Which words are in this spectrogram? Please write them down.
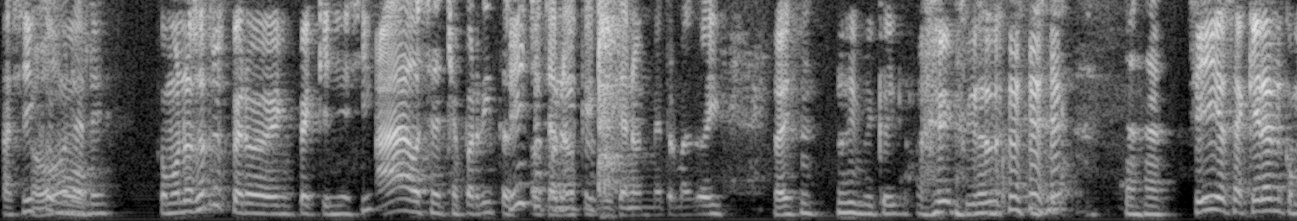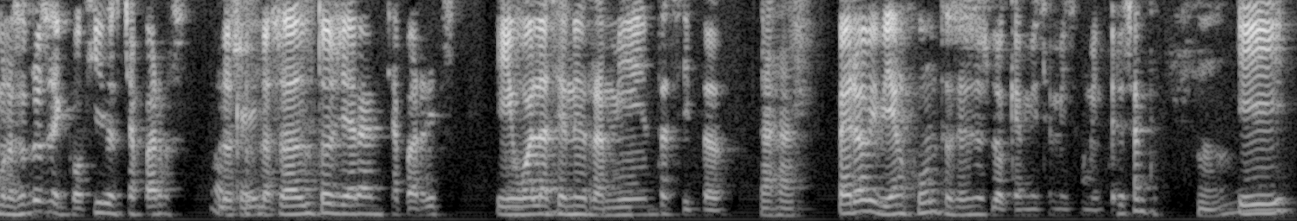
Así como, Órale. como nosotros, pero en pequeñecito. Ah, o sea, chaparritos. Sí, O sea, no que chaparritos. crecían un metro más. Ay, Ay, ay, me caigo. Cuidado. Ajá. sí, o sea que eran como nosotros encogidos, chaparros. Los, los adultos ya eran chaparritos. Igual hacían herramientas y todo. Ajá. Pero vivían juntos, eso es lo que a mí se me hizo muy interesante. Mm. Y,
